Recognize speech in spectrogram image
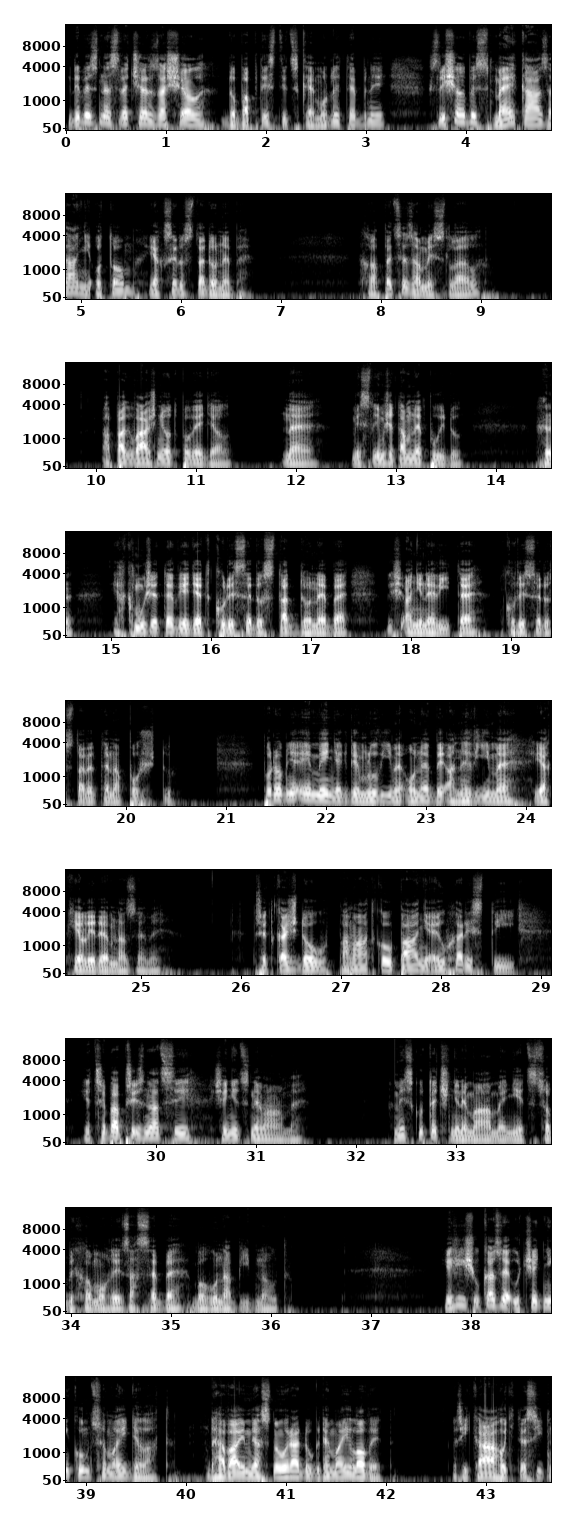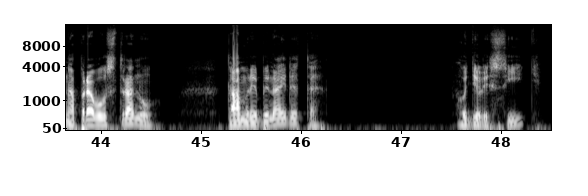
kdybys dnes večer zašel do baptistické modlitebny, slyšel bys mé kázání o tom, jak se dostat do nebe. Chlapec se zamyslel a pak vážně odpověděl, ne, myslím, že tam nepůjdu. Jak můžete vědět, kudy se dostat do nebe, když ani nevíte, kudy se dostanete na poštu? Podobně i my někdy mluvíme o nebi a nevíme, jak je lidem na zemi. Před každou památkou páně Eucharistii je třeba přiznat si, že nic nemáme. My skutečně nemáme nic, co bychom mohli za sebe Bohu nabídnout. Ježíš ukazuje učedníkům, co mají dělat. Dává jim jasnou radu, kde mají lovit. Říká, hoďte síť na pravou stranu. Tam ryby najdete. Hodili síť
